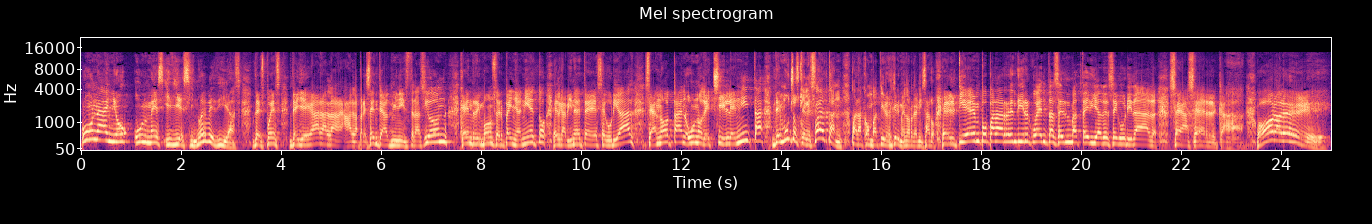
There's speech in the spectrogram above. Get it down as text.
Un año, un mes y 19 días después de llegar a la, presente administración, Henry Monster Peña Nieto, el gabinete de seguridad, se anotan uno de chilenita, de muchos que les faltan para combatir el crimen organizado. El tiempo para rendir cuentas en materia de seguridad se acerca. ¡Órale!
